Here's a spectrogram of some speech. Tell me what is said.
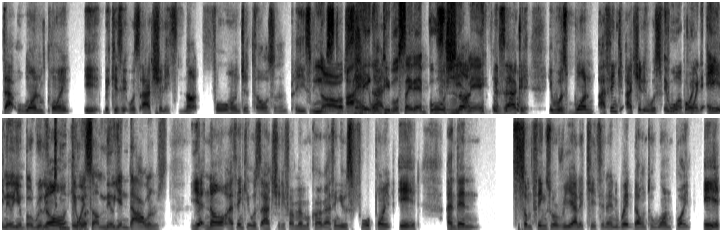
that one point it because it was actually it's not 400,000 please no I hate that. when people say that bullshit not, man exactly it was one I think actually it was 1.8 million but really no, 2 point something million dollars yeah no I think it was actually if I remember correctly I think it was 4.8 and then some things were reallocated and it went down to 1.8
